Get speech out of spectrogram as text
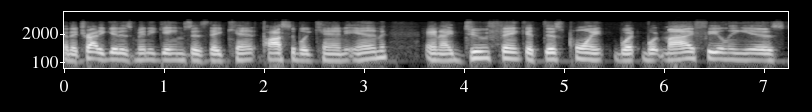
and they try to get as many games as they can possibly can in. And I do think at this point, what what my feeling is,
